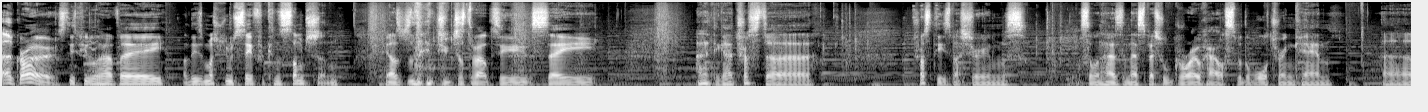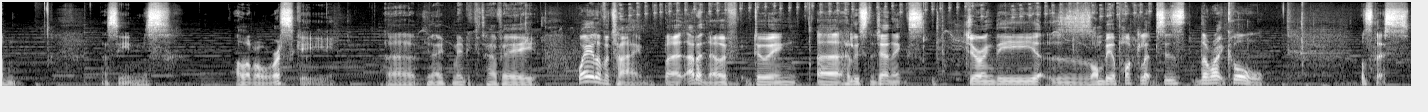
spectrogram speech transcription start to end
Oh, gross. These people have a... Are these mushrooms safe for consumption? Yeah, I was just, just about to say... I don't think I trust, uh... Trust these mushrooms. Someone has in their special grow house with a watering can. Um, that seems a little risky. Uh, you know, maybe could have a whale of a time. But I don't know if doing uh, hallucinogenics during the zombie apocalypse is the right call. What's this?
